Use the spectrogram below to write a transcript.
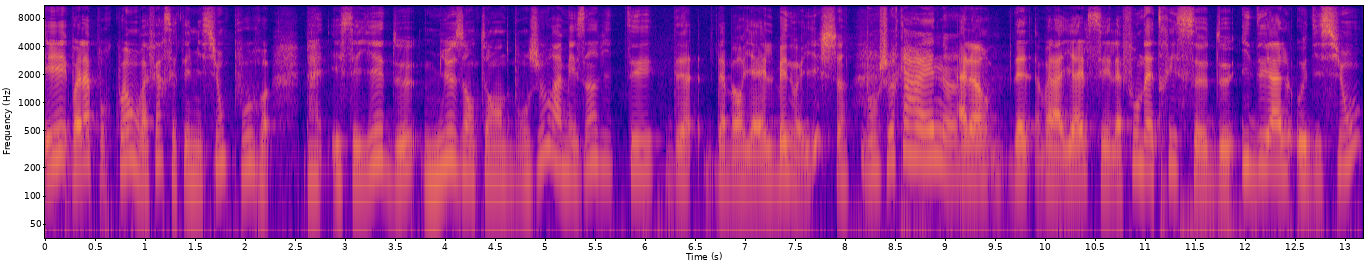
Et voilà pourquoi on va faire cette émission pour ben, essayer de mieux entendre. Bonjour à mes invités. D'abord, Yael Benoïch. Bonjour Karen. Alors, voilà, Yael, c'est la fondatrice de Idéal Audition,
